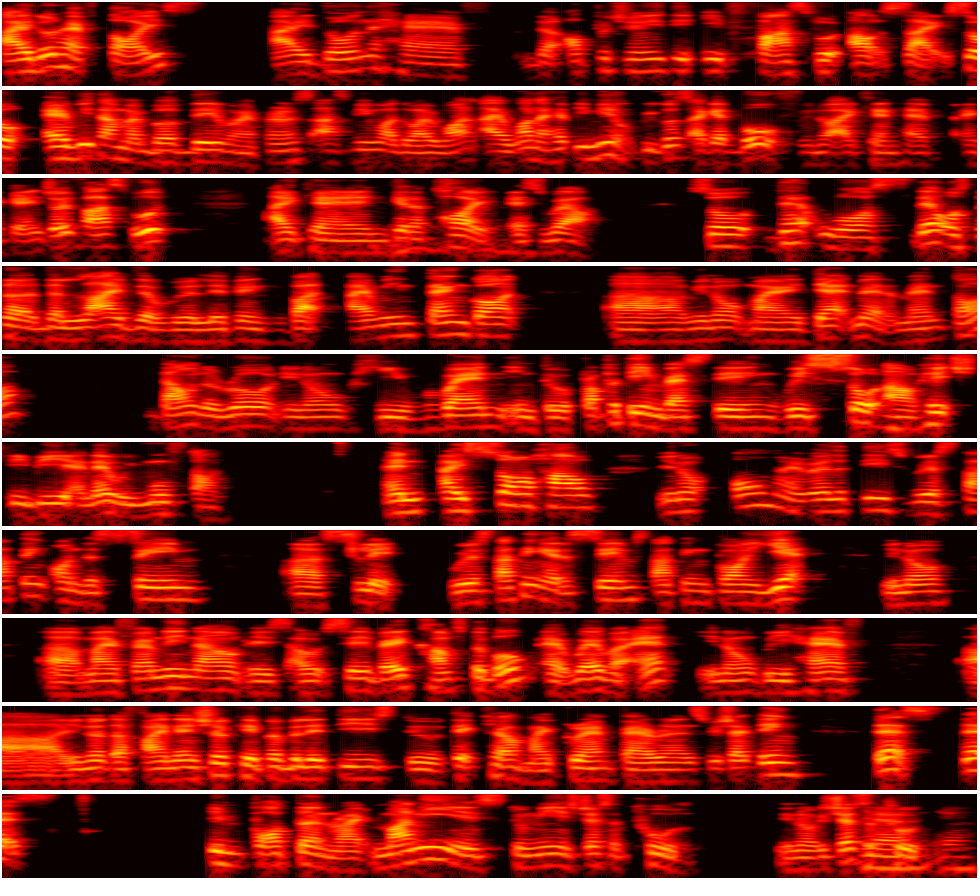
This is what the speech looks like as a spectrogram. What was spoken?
I don't have toys. I don't have the opportunity to eat fast food outside. So every time my birthday, when my parents ask me what do I want, I want a happy meal because I get both. You know, I can have I can enjoy fast food, I can get a toy as well. So that was that was the the life that we were living. But I mean, thank God, um, you know, my dad met a mentor. Down the road, you know, he went into property investing. We sold our HDB and then we moved on. And I saw how, you know, all my relatives were starting on the same uh, slate we are starting at the same starting point, yet, you know, uh, my family now is, I would say, very comfortable at where we're at. You know, we have, uh, you know, the financial capabilities to take care of my grandparents, which I think that's that's important, right? Money is to me is just a tool. You know, it's just a tool. yeah.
